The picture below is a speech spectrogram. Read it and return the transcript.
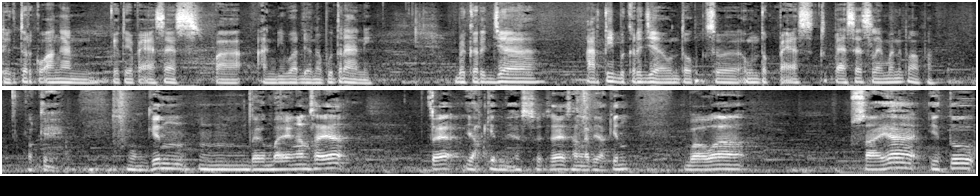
Direktur Keuangan PT PSS Pak Andi Wardana Putra nih bekerja arti bekerja untuk se, untuk PS PSS Sleman itu apa? Oke, okay. mungkin hmm, dalam bayangan saya saya yakin ya saya sangat yakin bahwa saya itu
